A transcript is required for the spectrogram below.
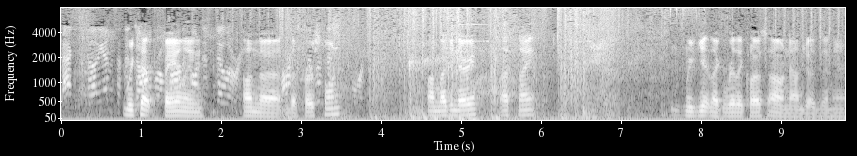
Maximilien's at We kept failing on the the first one position for you. on Legendary last night. We get like really close. Oh, now Judd's in here.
